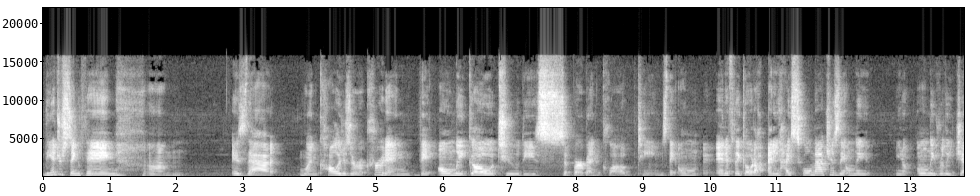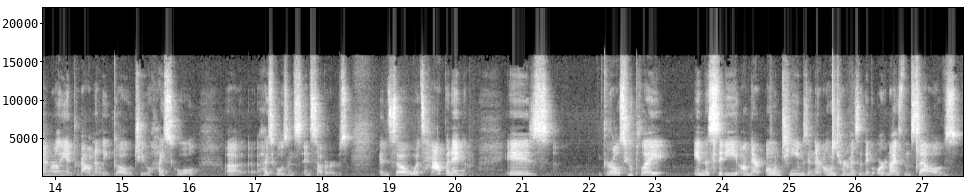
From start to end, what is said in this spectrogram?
the interesting thing um, is that when colleges are recruiting, they only go to these suburban club teams. They only, and if they go to any high school matches, they only, you know, only really generally and predominantly go to high school, uh, high schools in, in suburbs. And so what's happening is girls who play in the city on their own teams in their own tournaments that they've organized themselves.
